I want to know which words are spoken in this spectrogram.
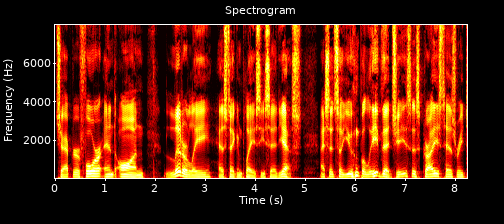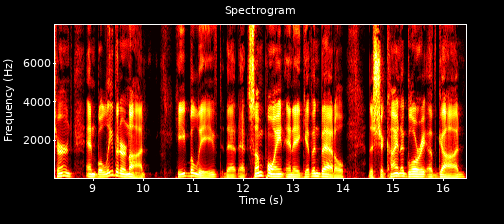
chapter 4 and on literally has taken place. He said, Yes. I said, So you believe that Jesus Christ has returned? And believe it or not, he believed that at some point in a given battle, the Shekinah glory of God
